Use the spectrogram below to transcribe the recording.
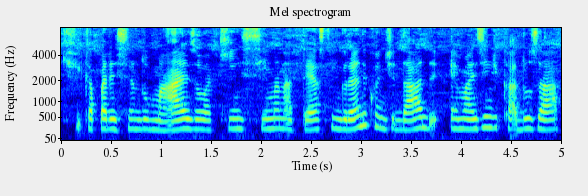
que fica aparecendo mais ou aqui em cima na testa em grande quantidade, é mais indicado usar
